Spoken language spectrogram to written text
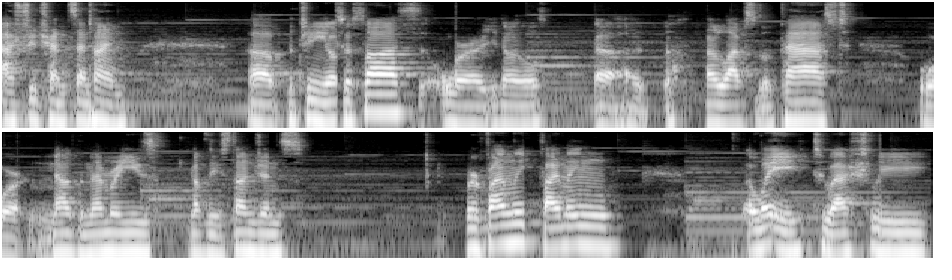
actually transcend time. Uh, between Yoko's thoughts, or you know, uh, our lives of the past, or now the memories of these dungeons, we're finally finding a way to actually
